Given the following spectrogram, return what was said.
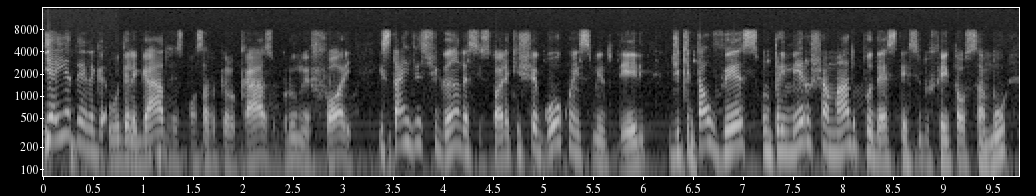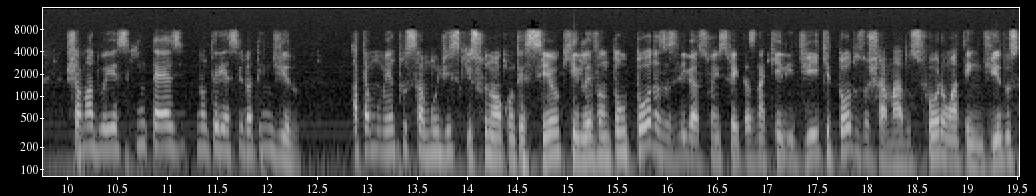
E aí delega o delegado responsável pelo caso, Bruno Efori, está investigando essa história que chegou ao conhecimento dele de que talvez um primeiro chamado pudesse ter sido feito ao SAMU, chamado esse que em tese não teria sido atendido. Até o momento, o SAMU diz que isso não aconteceu, que levantou todas as ligações feitas naquele dia e que todos os chamados foram atendidos.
